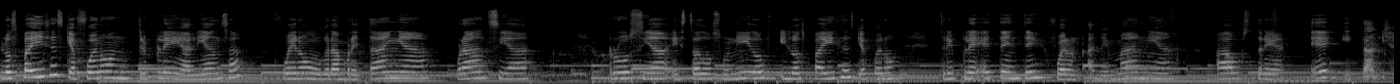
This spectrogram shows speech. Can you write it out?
Los países que fueron triple alianza fueron Gran Bretaña, Francia, Rusia, Estados Unidos y los países que fueron triple etente fueron Alemania, Austria e Italia.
